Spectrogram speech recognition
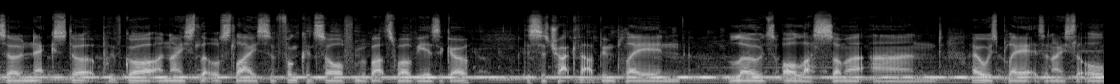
So next up, we've got a nice little slice of funk and soul from about 12 years ago. This is a track that I've been playing loads all last summer, and I always play it as a nice little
